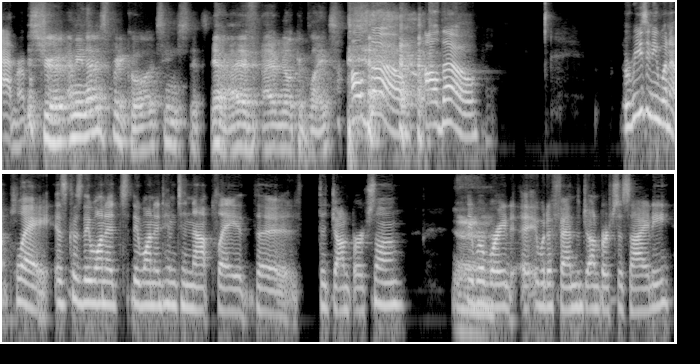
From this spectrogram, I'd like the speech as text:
admirable. It's true. I mean, that is pretty cool. It seems. It's yeah. I have. I have no complaints. although although the reason he wouldn't play is because they wanted they wanted him to not play the the John Birch song. Yeah, They were worried it would offend the John Birch Society.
